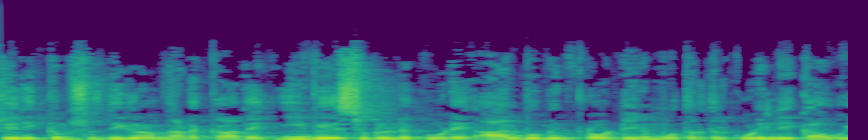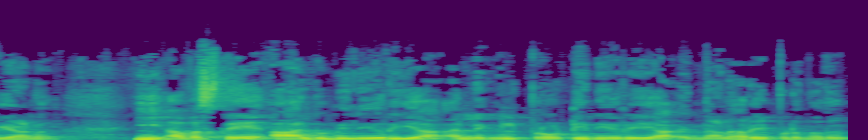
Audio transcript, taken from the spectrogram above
ശരിക്കും ശുദ്ധീകരണം നടക്കാതെ ഈ വേസ്റ്റുകളുടെ കൂടെ ആൽബുമിൻ പ്രോട്ടീനും മൂത്രത്തിൽ കൂടി ലീക്കാവുകയാണ്. ഈ അവസ്ഥയെ ആൽബുമിനീറിയ അല്ലെങ്കിൽ പ്രോട്ടീനീറിയ എന്നാണ് അറിയപ്പെടുന്നത്.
